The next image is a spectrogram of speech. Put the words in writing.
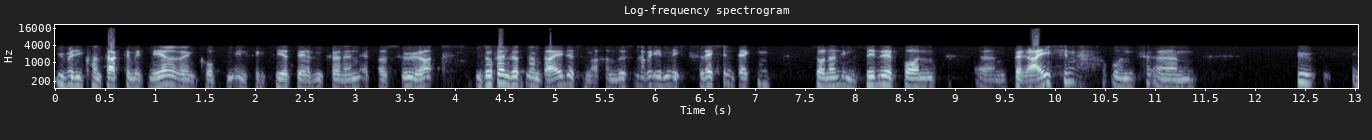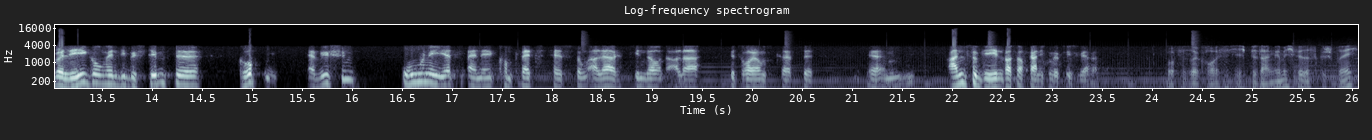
über die Kontakte mit mehreren Gruppen infiziert werden können, etwas höher. Insofern wird man beides machen müssen, aber eben nicht flächendeckend, sondern im Sinne von ähm, Bereichen und ähm, Überlegungen, die bestimmte Gruppen erwischen, ohne jetzt eine Kompletttestung aller Kinder und aller Betreuungskräfte ähm, anzugehen, was auch gar nicht möglich wäre. Professor Kreuzig, ich bedanke mich für das Gespräch.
